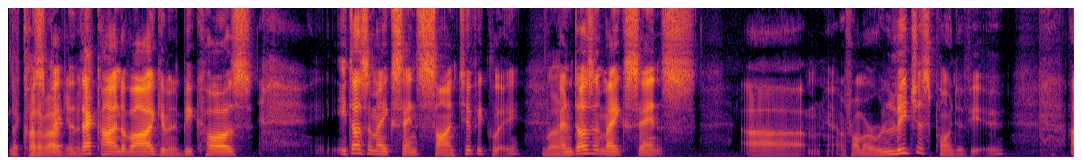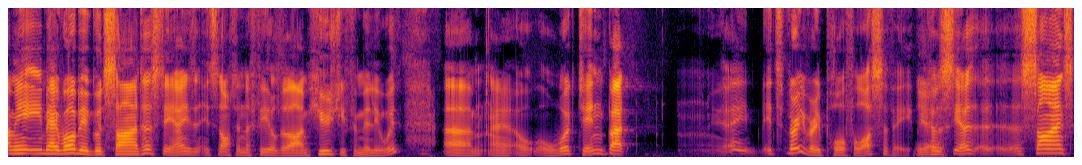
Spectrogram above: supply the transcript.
That kind of argument. That kind of argument, because it doesn't make sense scientifically no. and doesn't make sense uh, from a religious point of view. I mean, he may well be a good scientist. You know, it's not in the field that I'm hugely familiar with um, uh, or, or, worked in, but it's very, very poor philosophy because yeah. you know, uh, science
